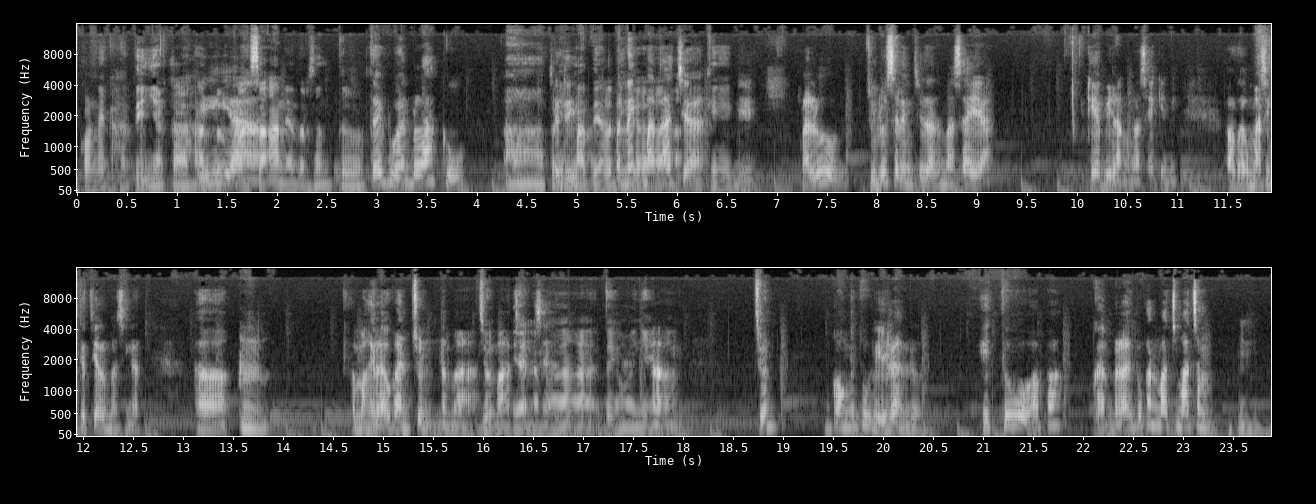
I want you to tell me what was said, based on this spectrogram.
connect hatinya kah atau Iya. perasaan yang tersentuh tapi bukan pelaku ah Jadi, penikmat ya lebih penikmat ke- aja. oke oke Iya. lalu dulu sering cerita sama saya dia bilang sama saya gini waktu aku masih kecil masih ingat eh, kemanggil aku kan Jun nama Jun, nama ya Chan saya. nama Tionghoanya Ah. Jun engkong itu heran loh itu apa gamelan itu kan macam-macam Mhm.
